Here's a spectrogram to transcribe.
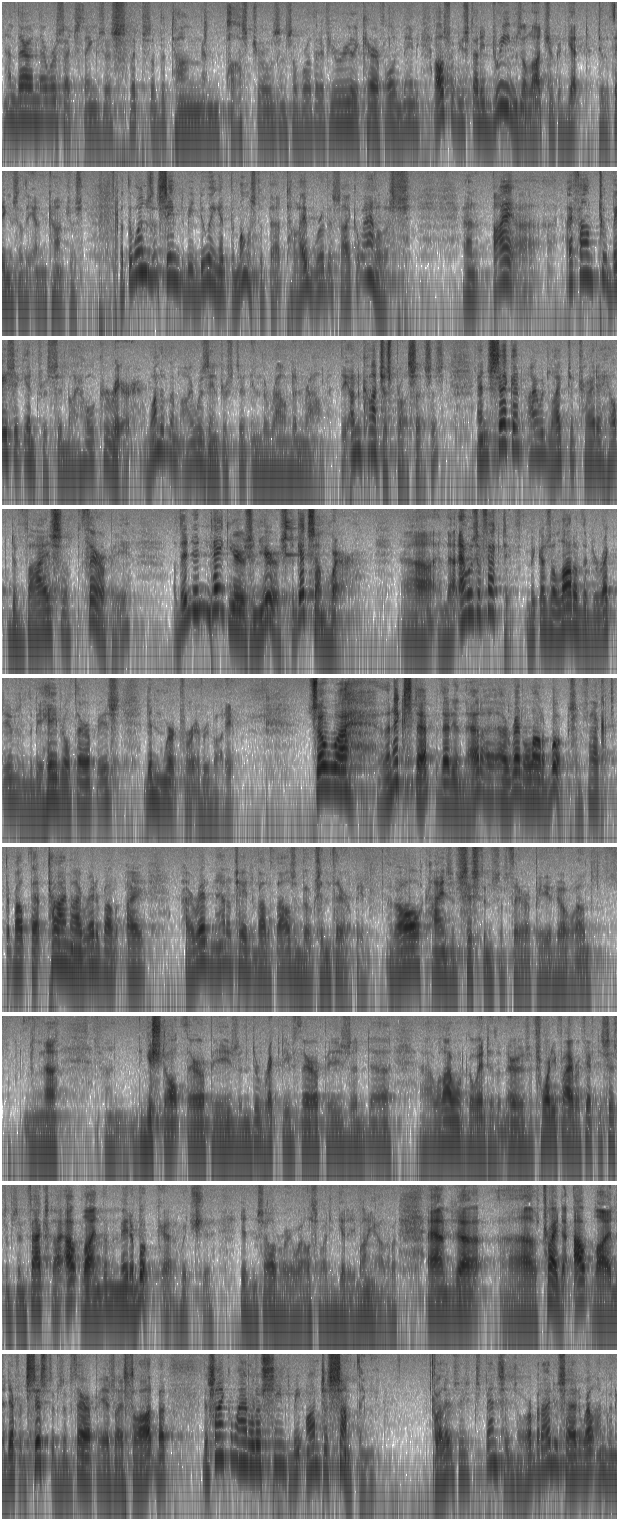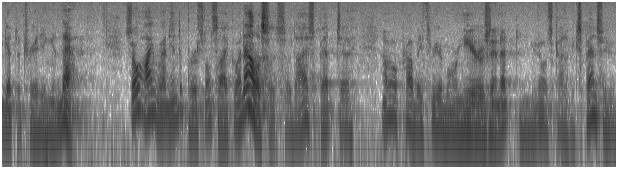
And then there were such things as slips of the tongue and posturals and so forth that if you were really careful, and maybe also if you studied dreams a lot, you could get to things of the unconscious. But the ones that seemed to be doing it the most at that time were the psychoanalysts. And I, uh, I found two basic interests in my whole career. One of them, I was interested in the round and round, the unconscious processes. And second, I would like to try to help devise a therapy they didn't take years and years to get somewhere. Uh, and that and was effective because a lot of the directives and the behavioral therapies didn't work for everybody. So uh, the next step that in that, I, I, read a lot of books. In fact, about that time, I read about I, I read and annotated about a thousand books in therapy, with all kinds of systems of therapy. You know, um, uh, and gestalt therapies and directive therapies and uh, uh, well, I won't go into them. There's 45 or 50 systems. In fact, I outlined them and made a book, uh, which uh, didn't sell very well, so I didn't get any money out of it. And uh, tried to outline the different systems of therapy as I saw it, but the psychoanalysts seemed to be onto something. Well, it was expensive, or but I decided, well, I'm going to get to trading in that. So I went into personal psychoanalysis, and I spent, uh, oh, probably three or more years in it. And you know, it's kind of expensive,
